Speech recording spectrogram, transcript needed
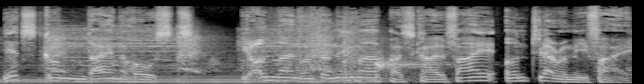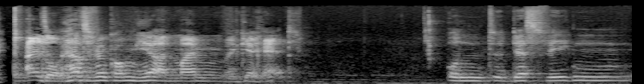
Jetzt kommen deine Hosts, die Online-Unternehmer Pascal Fay und Jeremy Fay. Also, herzlich willkommen hier an meinem Gerät. Und deswegen,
